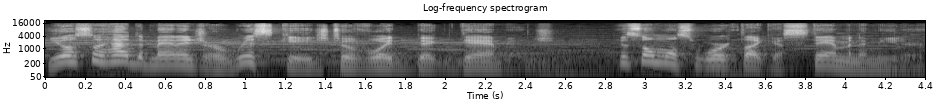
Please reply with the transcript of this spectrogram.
You also had to manage a risk gauge to avoid big damage. This almost worked like a stamina meter.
